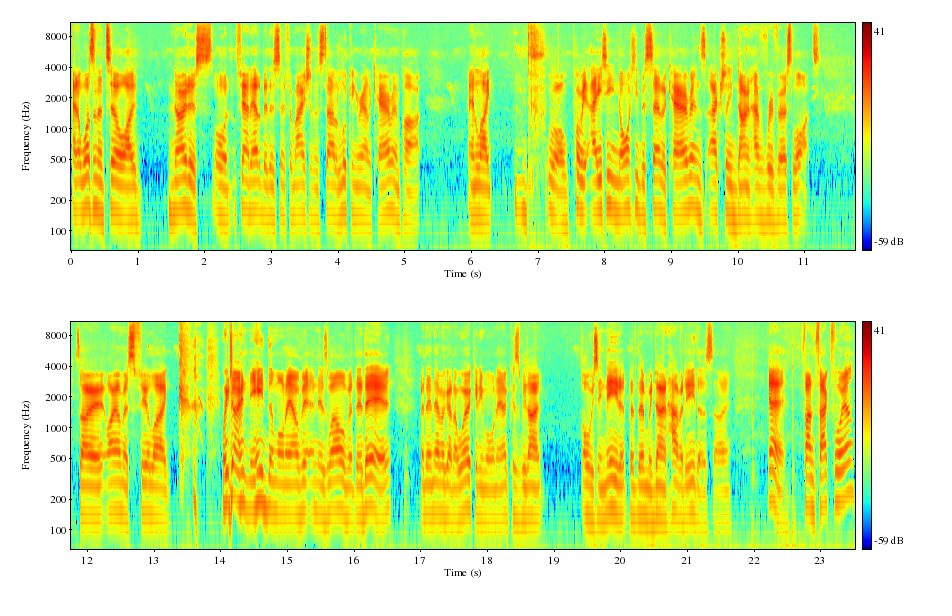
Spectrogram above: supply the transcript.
And it wasn't until I noticed or found out about this information and started looking around a caravan park and like well probably 80 90% of caravans actually don't have reverse lights so I almost feel like we don't need them on our end as well, but they're there, but they're never going to work anymore now because we don't obviously need it, but then we don't have it either. So yeah, fun fact for you,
